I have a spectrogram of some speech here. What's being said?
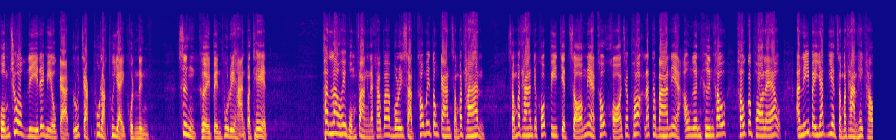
ผมโชคดีได้มีโอกาสรู้จักผู้หลักผู้ใหญ่คนหนึ่งซึ่งเคยเป็นผู้บริหารประเทศ ท่านเล่าให้ผมฟังนะครับว่าบริษัทเขาไม่ต้องการสัมปทาน สัมปทานจะครบปี 72เนี่ยเขาขอเฉพาะรัฐบาลเนี่ยเอาเงินคืนเขาเขาก็พอแล้ว อันนี้ไปยัดเยียดสัมปทานให้เขา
